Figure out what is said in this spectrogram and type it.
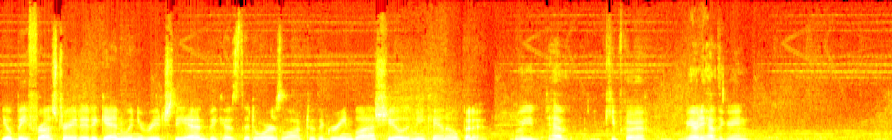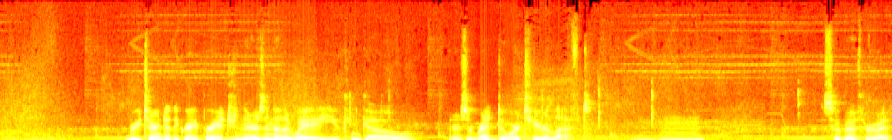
You'll be frustrated again when you reach the end because the door is locked with a green blast shield and you can't open it. We have. Keep going. We already have the green. Return to the Great Bridge, and there's another way you can go. There's a red door to your left, Mm-hmm. so go through it.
